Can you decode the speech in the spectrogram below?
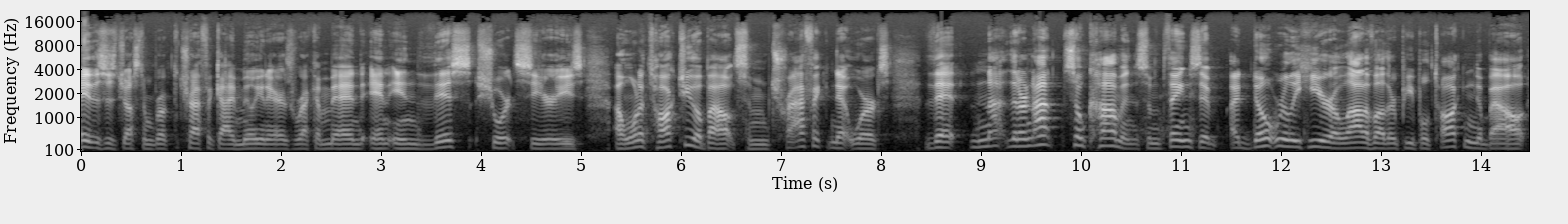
Hey, this is Justin Brooke, the Traffic Guy Millionaires Recommend. And in this short series, I want to talk to you about some traffic networks that not that are not so common, some things that I don't really hear a lot of other people talking about.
